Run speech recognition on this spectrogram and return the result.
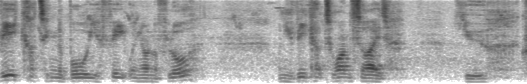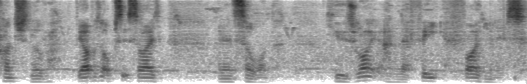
V-cutting the ball at your feet when you're on the floor. When you V-cut to one side, you crunch the, the other opposite side, and then so on. Use right and left feet, five minutes.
